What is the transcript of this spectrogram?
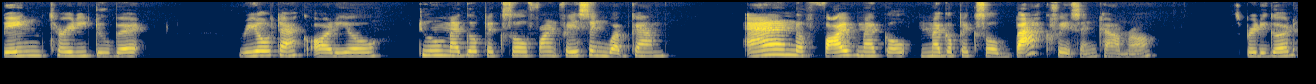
Bing 32-bit, Realtek audio, 2 megapixel front-facing webcam, and a 5 megapixel back-facing camera. It's pretty good.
